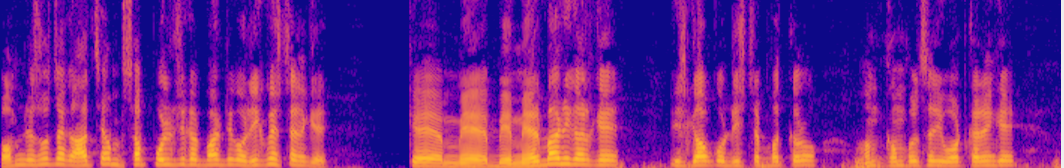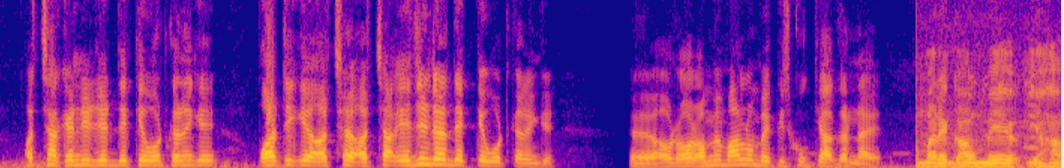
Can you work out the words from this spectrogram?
तो हमने सोचा कि आज से हम सब पॉलिटिकल पार्टी को रिक्वेस्ट करेंगे कि मे- बे- मेहरबानी करके इस गांव को डिस्टर्ब मत करो हम कंपलसरी वोट करेंगे अच्छा कैंडिडेट देख के वोट करेंगे पार्टी के अच्छा अच्छा एजेंडा देख के वोट करेंगे अ, और और हमें मालूम है किसको क्या करना है। हमारे गाँव में यहाँ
